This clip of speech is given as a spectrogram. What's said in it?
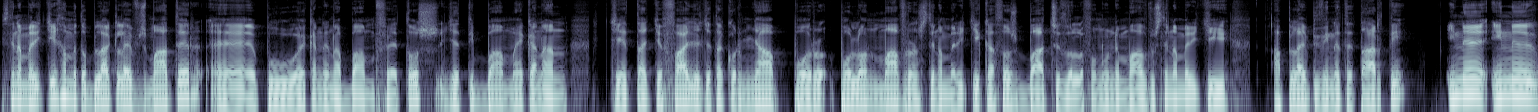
Στην Αμερική είχαμε το Black Lives Matter ε, που έκανε ένα μπαμ φέτος γιατί μπαμ έκαναν και τα κεφάλια και τα κορμιά πολλών μαύρων στην Αμερική καθώς μπάτσι δολοφονούν μαύρους στην Αμερική απλά επειδή είναι Τετάρτη. Είναι, είναι,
